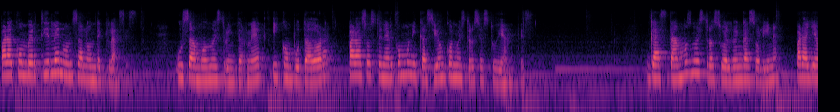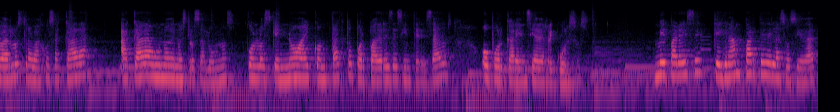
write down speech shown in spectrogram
para convertirla en un salón de clases. Usamos nuestro Internet y computadora para sostener comunicación con nuestros estudiantes. Gastamos nuestro sueldo en gasolina para llevar los trabajos a cada, a cada uno de nuestros alumnos con los que no hay contacto por padres desinteresados o por carencia de recursos. Me parece que gran parte de la sociedad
